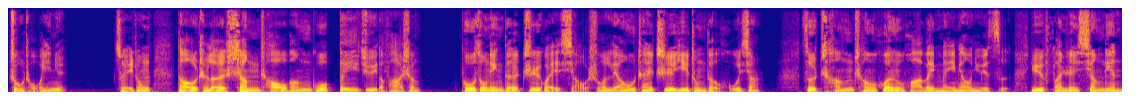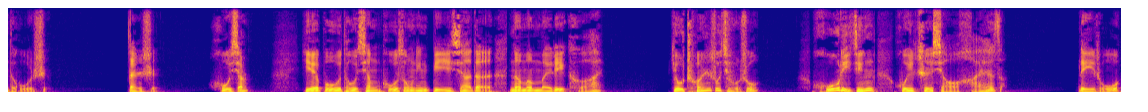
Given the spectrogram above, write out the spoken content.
助纣为虐，最终导致了商朝亡国悲剧的发生。蒲松龄的志怪小说《聊斋志异》中的狐仙儿，则常常幻化为美妙女子与凡人相恋的故事。但是，狐仙儿也不都像蒲松龄笔下的那么美丽可爱。有传说就说，狐狸精会吃小孩子。例如，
